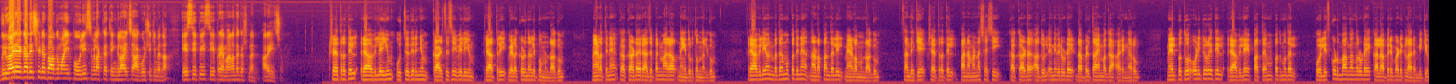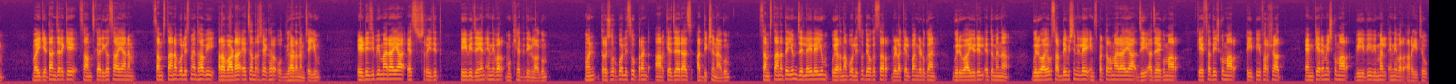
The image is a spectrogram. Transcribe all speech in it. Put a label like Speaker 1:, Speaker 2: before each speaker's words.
Speaker 1: ഗുരുവായൂർ ഏകാദശിയുടെ ഭാഗമായി പോലീസ് വിളക്ക് തിങ്കളാഴ്ച ആഘോഷിക്കുമെന്ന് A C P C Premanandakrishnan അറിയിച്ചു.
Speaker 2: ക്ഷേത്രത്തിൽ രാവിലെയും ഉച്ചതിരിഞ്ഞും കാഴ്ചശീവേലിയും രാത്രി വിളക്കെഴുന്നള്ളിപ്പും ഉണ്ടാകും. മേളത്തിന് കക്കാട് രാജപ്പന്മാരാർ നേതൃത്വം നൽകും. രാവിലെ ഒൻപത് മുപ്പതിന് നടപ്പന്തലിൽ മേളമുണ്ടാകും. സന്ധ്യയ്ക്ക് ക്ഷേത്രത്തിൽ പനമണ്ണ ശശി കക്കാട് അതുൽ എന്നിവരുടെ ഡബിൾ തായമ്പക അരങ്ങേറും. മേൽപ്പത്തൂർ ഓഡിറ്റോറിയത്തിൽ രാവിലെ പത്ത് മുപ്പത് മുതൽ പോലീസ് കുടുംബാംഗങ്ങളുടെ കലാപരിപാടികൾ ആരംഭിക്കും. വൈകിട്ട് അഞ്ചരയ്ക്ക് സാംസ്കാരിക സായാഹ്നം. സംസ്ഥാന പോലീസ് മേധാവി റവാഡ എ. ചന്ദ്രശേഖർ ഉദ്ഘാടനം ചെയ്യും. എ. ഡി. ജി. പിമാരായ എസ്. ശ്രീജിത്ത് പി. വിജയൻ എന്നിവർ മുഖ്യാതിഥികളാകും. മുൻ Thrissur police superintendent R. K. Jayaraj അധ്യക്ഷനാകും. സംസ്ഥാനത്തെയും ജില്ലയിലെയും ഉയർന്ന പോലീസ് ഉദ്യോഗസ്ഥർ വിളക്കിൽ പങ്കെടുക്കാൻ ഗുരുവായൂരിൽ എത്തുമെന്ന് ഗുരുവായൂർ സബ് ഡിവിഷനിലെ ഇൻസ്പെക്ടർമാരായ G. Ajayakumar K. Satheesh Kumar T. P. Farshad M. K. Ramesh Kumar V. V. Vimal എന്നിവർ അറിയിച്ചു.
